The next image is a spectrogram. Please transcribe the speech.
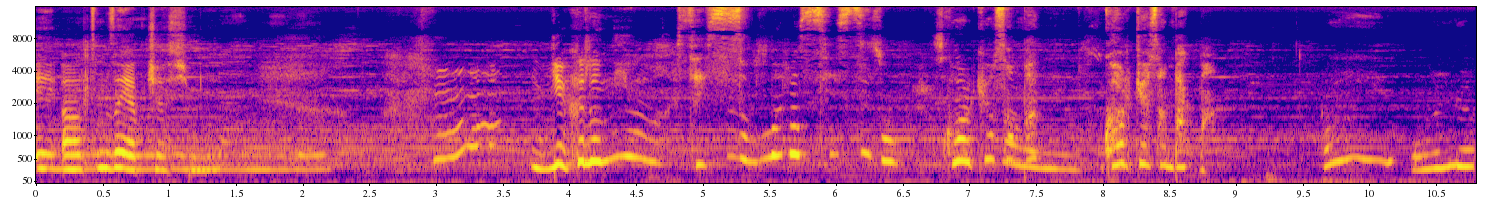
e, altımıza yapacağız şimdi. Yakalanıyor. Sessiz ol Ol. Korkuyorsan bak. Korkuyorsan bakma. Öyle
